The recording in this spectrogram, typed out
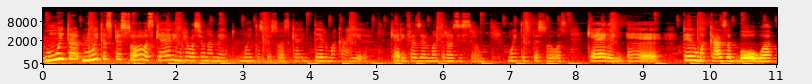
muita, muitas pessoas querem um relacionamento, muitas pessoas querem ter uma carreira, querem fazer uma transição, muitas pessoas querem é, ter uma casa boa,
